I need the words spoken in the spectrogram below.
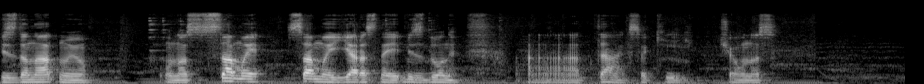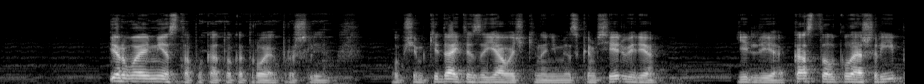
Бездонатную. У нас самые, самые яростные бездоны. А, так, окей. Что у нас? Первое место, пока только трое прошли. В общем, кидайте заявочки на немецком сервере. Гильдия Castle Clash Rip.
